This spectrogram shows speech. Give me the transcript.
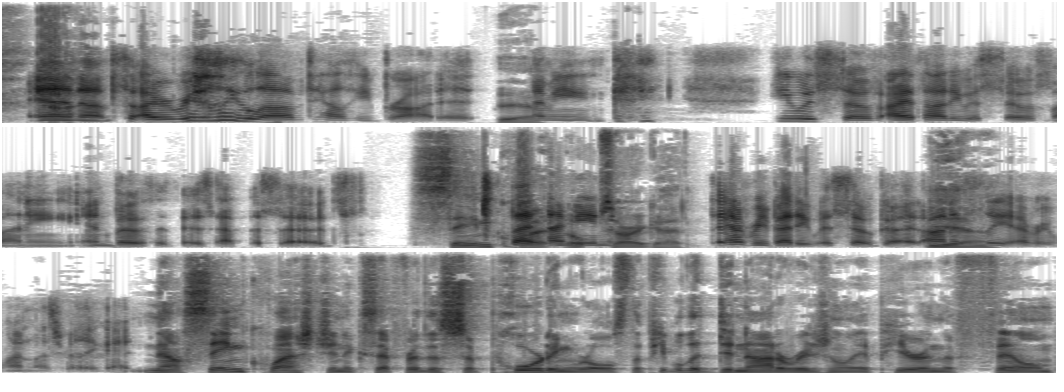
and um, so I really loved how he brought it. Yeah. I mean, he was so. I thought he was so funny in both of those episodes. Same question. I oh, mean- sorry. Go ahead. Everybody was so good. Honestly, everyone was really good. Now, same question, except for the supporting roles, the people that did not originally appear in the film.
